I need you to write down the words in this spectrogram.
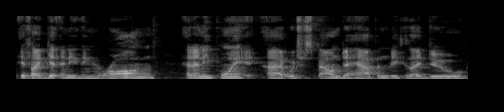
if I get anything wrong at any point, uh, which is bound to happen because I do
